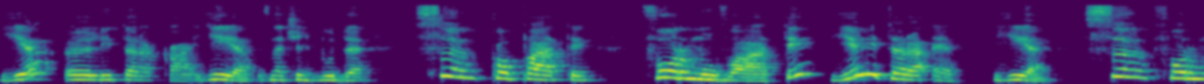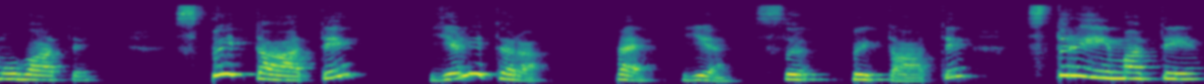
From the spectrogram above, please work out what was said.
є е, літера К, є, значить, буде с копати. Формувати є літера Ф, є с формувати. Спитати є літера П, є спитати. Стримати.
